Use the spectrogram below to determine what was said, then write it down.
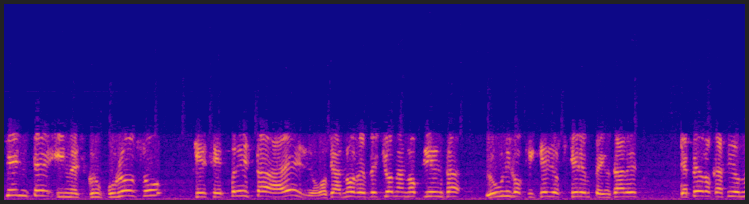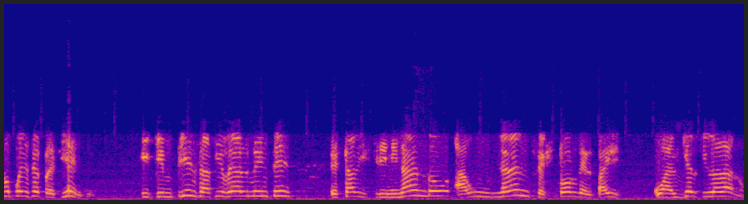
gente inescrupuloso que se presta a ello, o sea, no reflexiona, no piensa, lo único que ellos quieren pensar es que Pedro Castillo no puede ser presidente. Y quien piensa así realmente está discriminando a un gran sector del país. Cualquier ciudadano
